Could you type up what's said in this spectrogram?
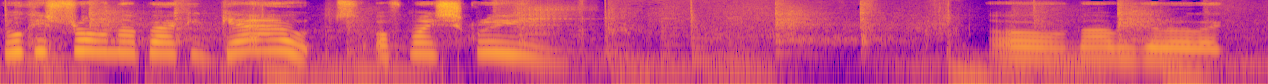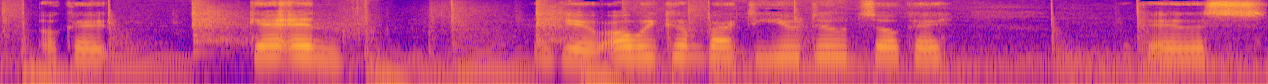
Look, he's throwing that back and get out of my screen. Oh, now we gotta like, okay, get in. Thank you. Oh, we come back to you dudes. Okay, okay. Let's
